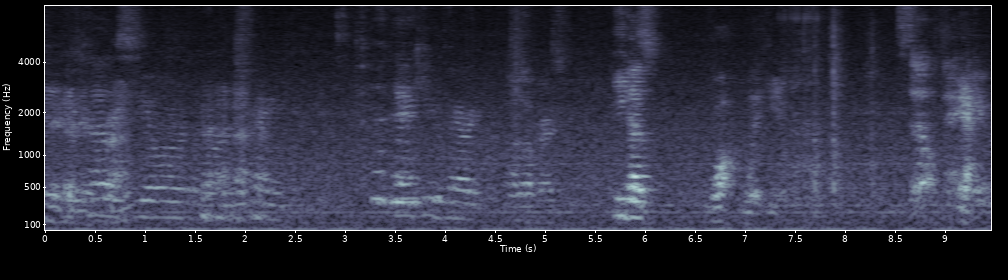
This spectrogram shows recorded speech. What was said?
Either because you're drunk. You're the one trained. Thank you very I'll go first. He does walk with you. Still, thank Yeah. you.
